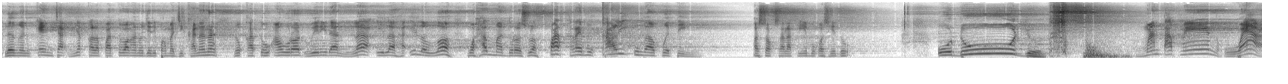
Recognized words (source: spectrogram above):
Lengan kenca nyekel patuangan jadi pamajikanana. Nu katuhu awrod wiridan la ilaha illallah Muhammad Rasulullah. 4000 kali unggal peting osok salaki ibu kos itu. Udud. Mantap men. Well.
